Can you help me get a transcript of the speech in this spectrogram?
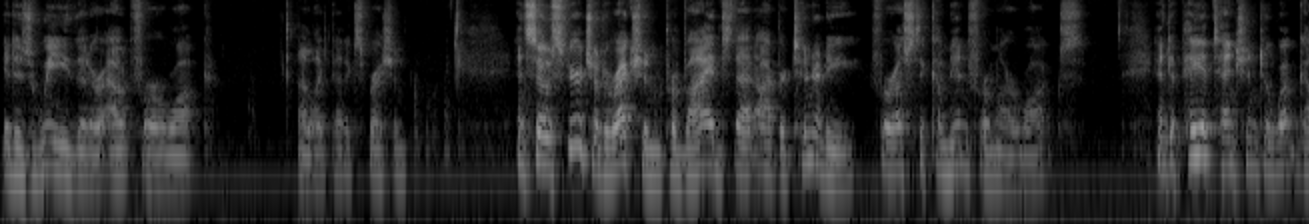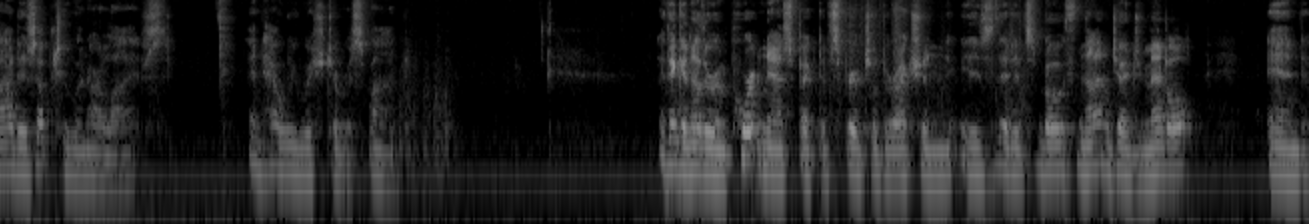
It is we that are out for a walk. I like that expression. And so spiritual direction provides that opportunity for us to come in from our walks and to pay attention to what God is up to in our lives and how we wish to respond. I think another important aspect of spiritual direction is that it's both non judgmental and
